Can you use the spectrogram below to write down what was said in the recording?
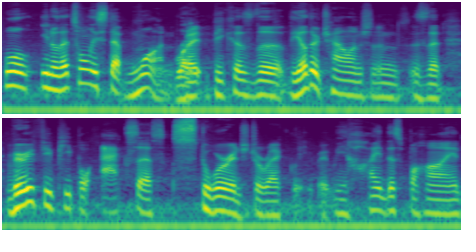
Well, you know, that's only step one, right? Right. Because the, the other challenge is that very few people access storage directly, right? We hide this behind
